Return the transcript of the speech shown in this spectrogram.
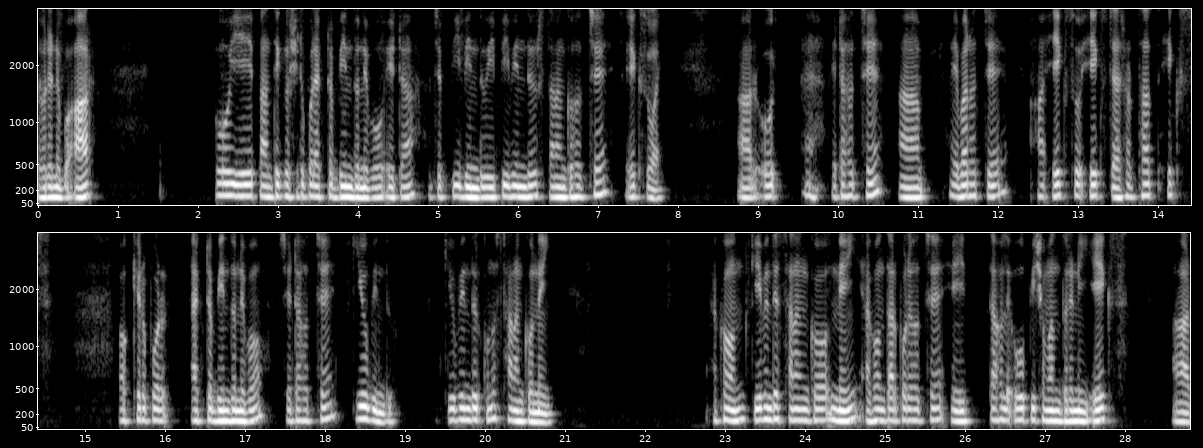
ধরে নেব আর। ও এ প্রান্তিক রশির উপর একটা বিন্দু নেব। এটা হচ্ছে পি বিন্দু। এই পি বিন্দুর স্থানাঙ্ক হচ্ছে এক্স ওয়াই। আর ও, এটা হচ্ছে এবার হচ্ছে এক্স ও এক্স ড্যাশ অর্থাৎ এক্স অক্ষের উপর একটা বিন্দু নেব। সেটা হচ্ছে কিউ বিন্দু। কিউ বিন্দুর কোনো স্থানাঙ্ক নেই। এখন কিউ বিন্দুর স্থানাঙ্ক নেই। এখন তারপরে হচ্ছে এই, তাহলে ও পি সমান ধরে নিই এক্স আর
